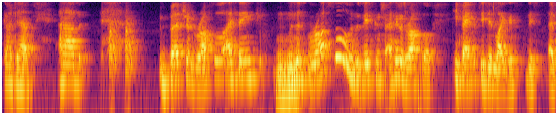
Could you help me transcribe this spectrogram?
goddamn um, Bertrand Russell, I think mm-hmm. was it Russell was it Wittgenstein? I think it was Russell. He famously did like this this a,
